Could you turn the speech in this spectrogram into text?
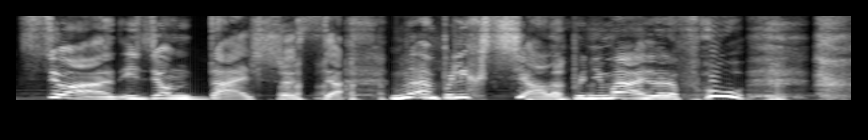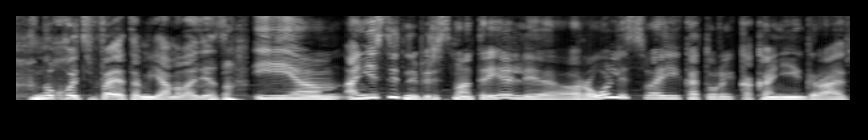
все, идем дальше, все. Нам полегчало, понимаешь? Фу! Ну, хоть в этом я молодец. И э, они действительно пересмотрели роли свои, которые, как они играют.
